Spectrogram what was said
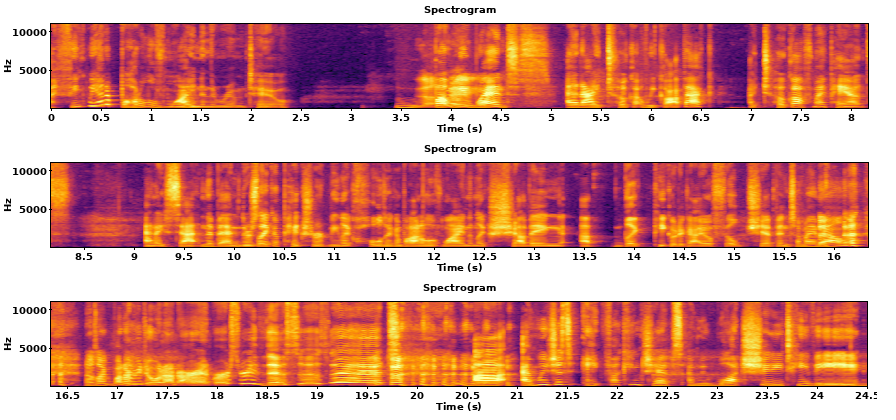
I think we had a bottle of wine in the room too. But we went and I took, we got back, I took off my pants and I sat in the bed. There's like a picture of me like holding a bottle of wine and like shoving a like pico de gallo filled chip into my mouth. and I was like, what are we doing on our anniversary? This is it. uh, and we just ate fucking chips and we watched shitty TV.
